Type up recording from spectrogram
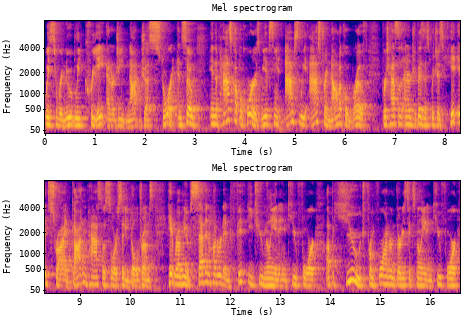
ways to renewably create energy, not just store it. And so in the past couple quarters, we have seen absolutely astronomical growth for Tesla's energy business, which has hit its stride, gotten past the Solar City doldrums, hit revenue of 752 million in Q4, up huge from 436 million in Q4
